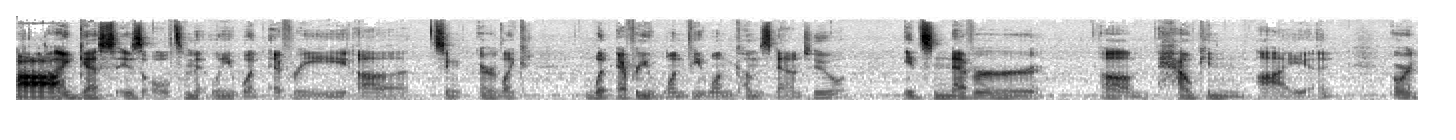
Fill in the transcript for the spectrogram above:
Ah, I guess is ultimately what every uh sing- or like what every one v one comes down to. It's never um how can I or it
